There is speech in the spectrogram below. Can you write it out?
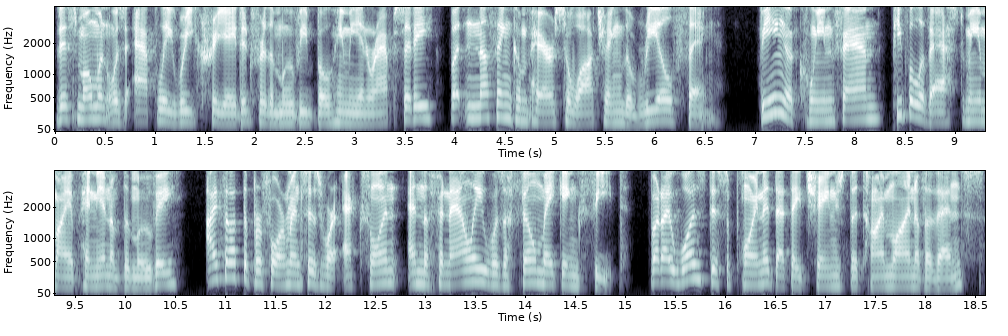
This moment was aptly recreated for the movie Bohemian Rhapsody, but nothing compares to watching the real thing. Being a Queen fan, people have asked me my opinion of the movie. I thought the performances were excellent, and the finale was a filmmaking feat. But I was disappointed that they changed the timeline of events.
